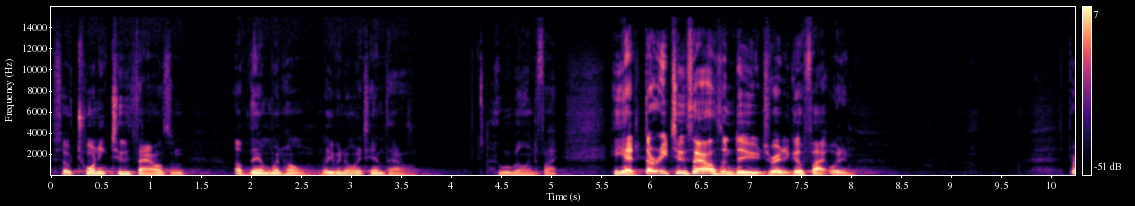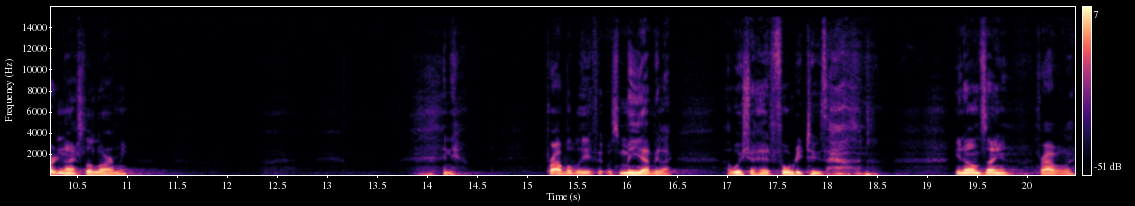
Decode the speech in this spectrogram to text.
So 22,000 of them went home, leaving only 10,000 who were willing to fight. He had 32,000 dudes ready to go fight with him. Pretty nice little army. Probably if it was me, I'd be like, I wish I had 42,000. You know what I'm saying? Probably.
